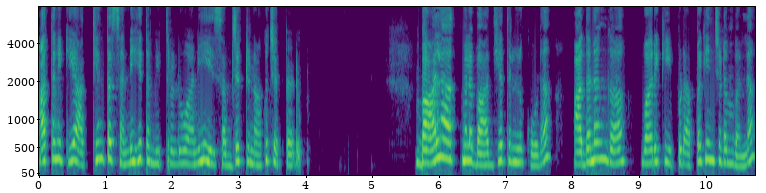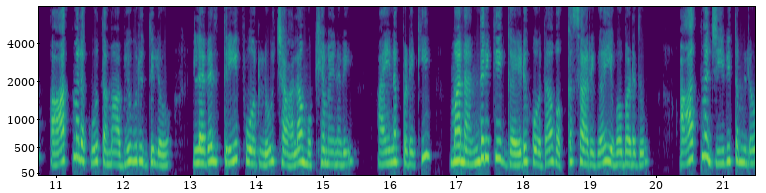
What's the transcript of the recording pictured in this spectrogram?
అతనికి అత్యంత సన్నిహిత మిత్రులు అని ఈ సబ్జెక్టు నాకు చెప్పాడు. బాల ఆత్మల బాధ్యతలను కూడా అదనంగా వారికి ఇప్పుడు అప్పగించడం వల్ల ఆత్మలకు తమ అభివృద్ధిలో లెవెల్ త్రీ ఫోర్లు చాలా ముఖ్యమైనవి. అయినప్పటికీ మనందరికీ గైడ్ హోదా ఒక్కసారిగా ఇవ్వబడదు. ఆత్మ జీవితంలో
